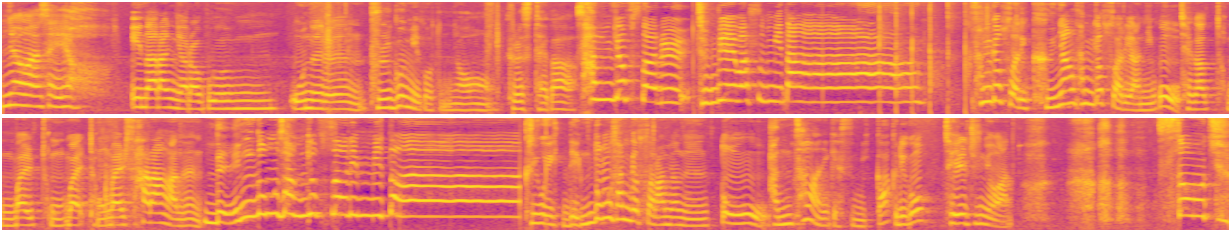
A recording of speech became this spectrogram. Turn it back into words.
안녕하세요. 이나랑 여러분. 오늘은 불금이거든요. 그래서 제가 삼겹살을 준비해봤습니다. 삼겹살이 그냥 삼겹살이 아니고 제가 정말 정말 정말 사랑하는 냉동 삼겹살입니다. 그리고 이 냉동 삼겹살 하면은 또 반찬 아니겠습니까? 그리고 제일 중요한 소주.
